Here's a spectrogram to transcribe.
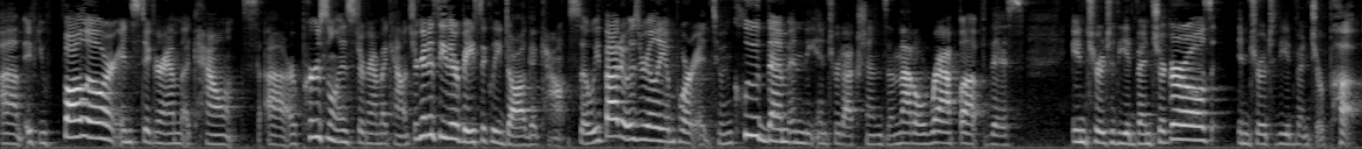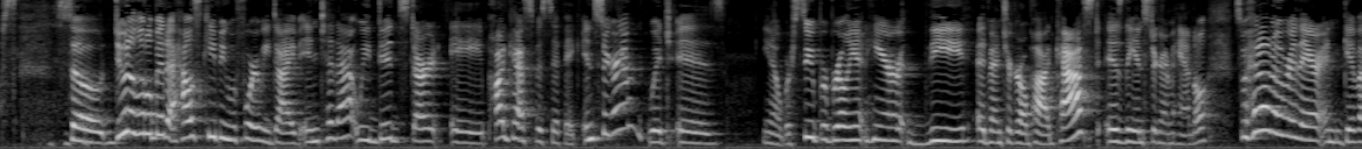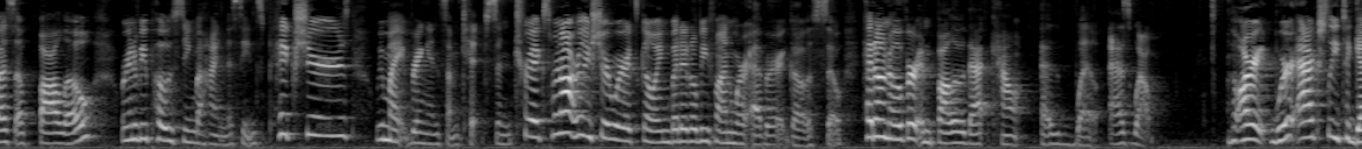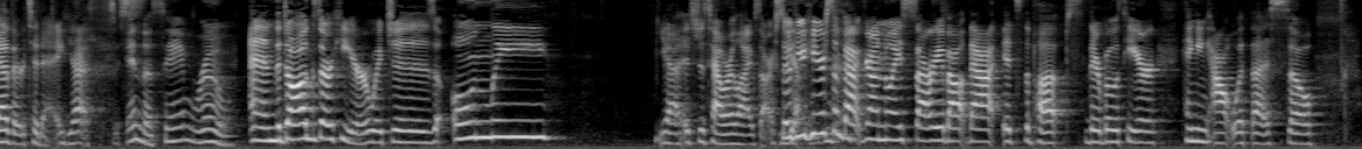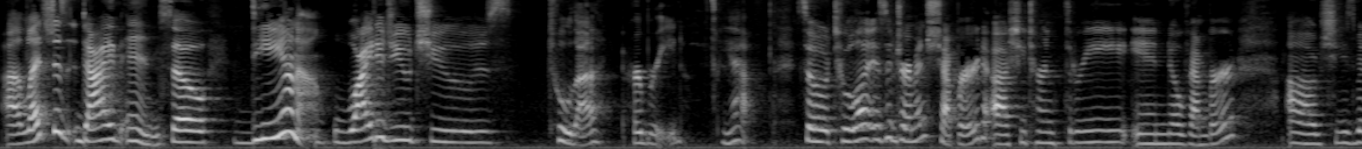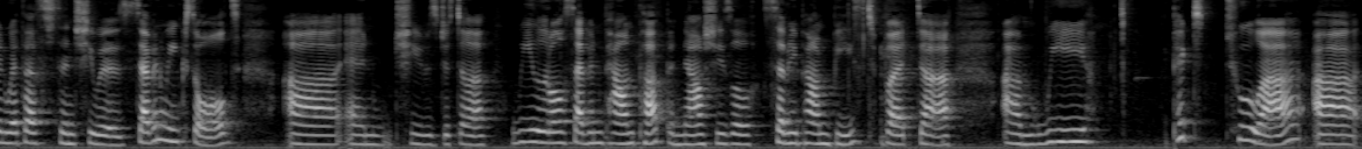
um, if you follow our Instagram accounts, uh, our personal Instagram accounts, you're going to see they're basically dog accounts. So we thought it was really important to include them in the introductions, and that'll wrap up this intro to the adventure girls, intro to the adventure pups. So, doing a little bit of housekeeping before we dive into that, we did start a podcast specific Instagram, which is you know, we're super brilliant here. The Adventure Girl Podcast is the Instagram handle. So head on over there and give us a follow. We're going to be posting behind the scenes pictures. We might bring in some tips and tricks. We're not really sure where it's going, but it'll be fun wherever it goes. So head on over and follow that count as well as well. All right, we're actually together today. Yes, in the same room. And the dogs are here, which is only yeah, it's just how our lives are. So yeah. if you hear some background noise, sorry about that. It's the pups. They're both here hanging out with us. So uh, let's just dive in. So, Deanna, why did you choose Tula, her breed? Yeah. So, Tula is a German Shepherd. Uh, she turned three in November. Uh, she's been with us since she was seven weeks old. Uh, and she was just a wee little seven pound pup, and now she's a 70 pound beast. But uh, um, we picked Tula. Uh,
